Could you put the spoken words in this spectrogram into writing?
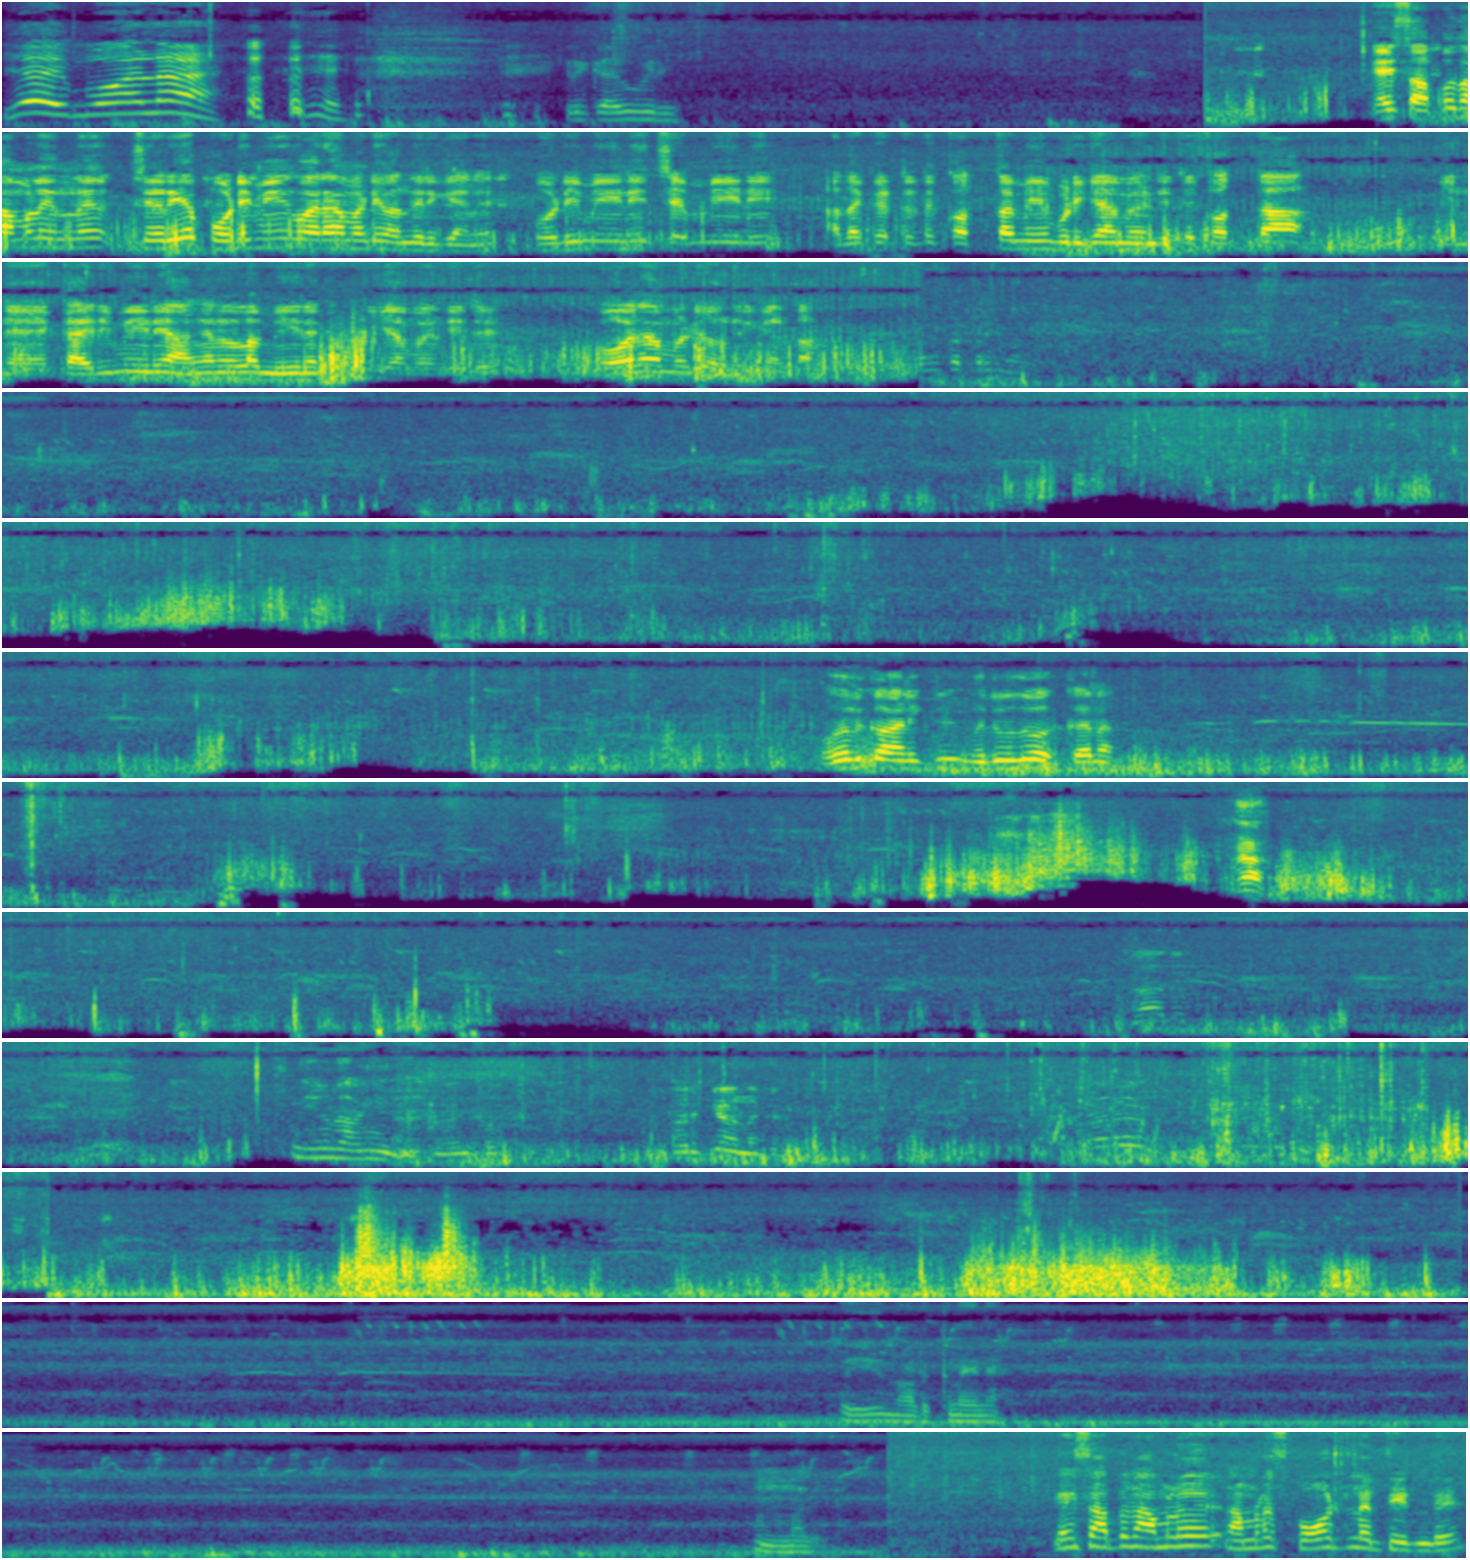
ഏയ് മോനെ എടുക്ക ഊരി ഗൈസ് അപ്പോൾ നമ്മൾ ഇന്ന് ചെറിയ പൊടിമീൻ കോരാൻ വേണ്ടി വന്നിരിക്കുകയാണ് പൊടിമീൻ ചെമ്മീൻ അതൊക്കെ ഇട്ടിട്ട് കൊത്ത മീൻ പിടിക്കാൻ വേണ്ടിയിട്ട് കൊത്ത പിന്നെ കരിമീൻ അങ്ങനെയുള്ള മീനൊക്കെ പിടിക്കാൻ വേണ്ടിയിട്ട് കോരാൻ വേണ്ടി വന്നിരിക്കുകയാണ് ഒന്നിട്ട് കാണിക്ക് എന്നിട്ട് ഇത് വെക്കാനാ. ആ. നീ ഇറങ്ങി. വരയ്ക്കാൻ വന്നിട്ട് ഈ നടക്കണേനെ. മതി ഗൈസ് അപ്പോൾ നമ്മൾ നമ്മുടെ സ്പോട്ടിൽ എത്തിയിട്ടുണ്ട്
